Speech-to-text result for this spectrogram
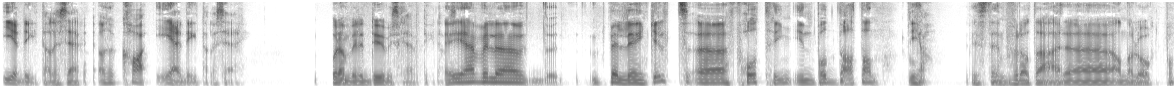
i digitalisering, altså hva er digitalisering? Hvordan ville du beskrevet digitalisering? Jeg ville veldig enkelt uh, få ting inn på dataen. Ja. Istedenfor at det er uh, analogt på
